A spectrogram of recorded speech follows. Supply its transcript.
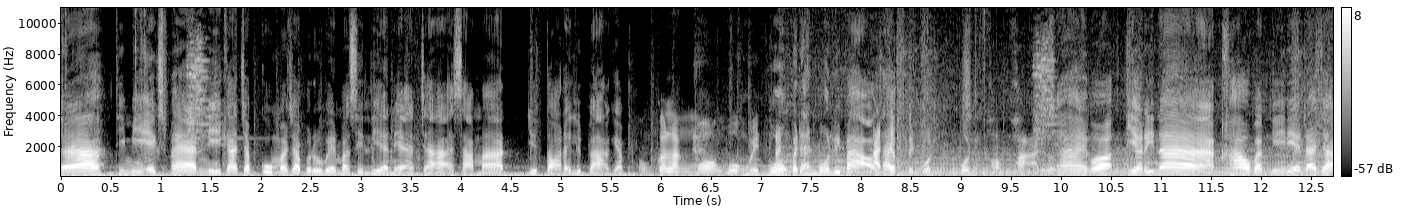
นะที่มี expand หนีการจับกลุ่มมาจากบริเวณบาซิเลียเนี่ยจะสามารถยึดต่อได้หรือเปล่าครับผมกำลังมองวงไปวงไปด้านบนหรือเปล่าอาจถ้าจะเป็นบนบนของขวาหรือเปล่าใช่ เพราะเอียรีนาเข้าแบบนี้เนี่ยน่าจะ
